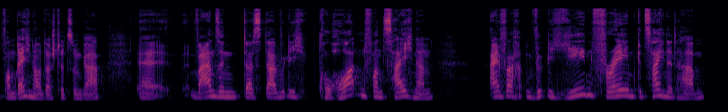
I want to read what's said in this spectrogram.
vom Rechner Unterstützung gab, äh, Wahnsinn, dass da wirklich Kohorten von Zeichnern einfach wirklich jeden Frame gezeichnet haben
